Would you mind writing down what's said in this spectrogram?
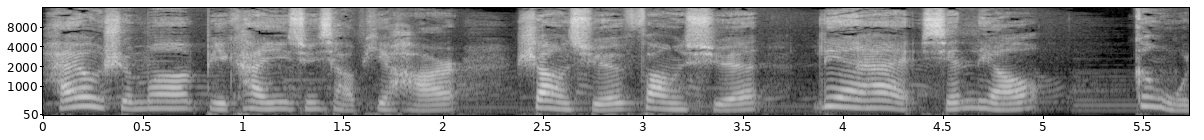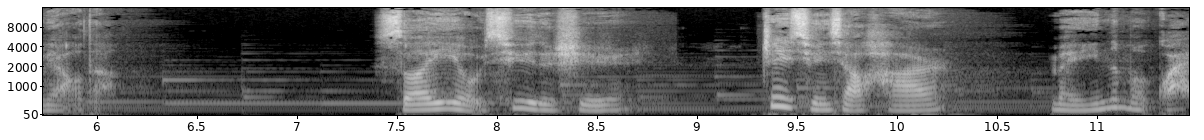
还有什么比看一群小屁孩上学、放学、恋爱、闲聊更无聊的？所以有趣的是，这群小孩没那么乖。《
